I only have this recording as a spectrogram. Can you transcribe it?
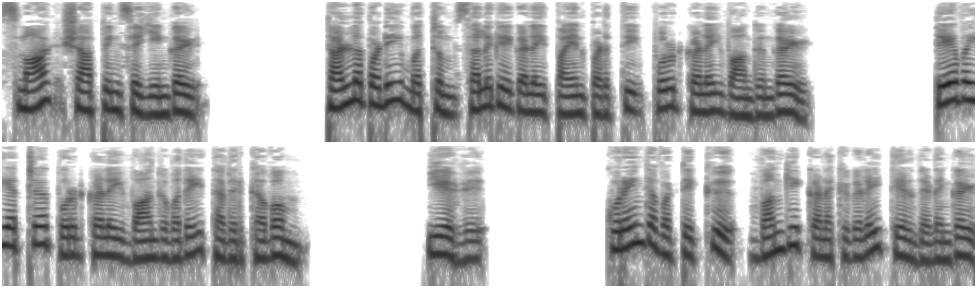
ஸ்மார்ட் ஷாப்பிங் செய்யுங்கள். தள்ளுபடி மற்றும் சலுகைகளை பயன்படுத்தி பொருட்களை வாங்குங்கள். தேவையற்ற பொருட்களை வாங்குவதை தவிர்க்கவும். ஏழு. குறைந்த வட்டிக்கு வங்கிக் கணக்குகளை தேர்ந்தெடுங்கள்.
